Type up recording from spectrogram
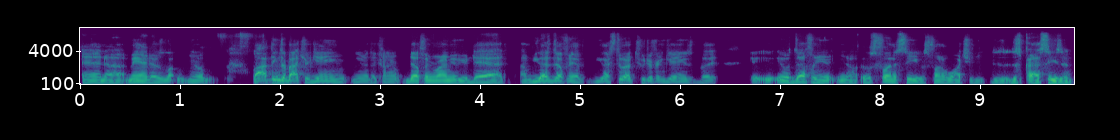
and uh, man, there's you know a lot of things about your game, you know, that kind of definitely remind me of your dad. Um, you guys definitely have you guys still have two different games, but it, it was definitely you know it was fun to see. It was fun to watch you this past season.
